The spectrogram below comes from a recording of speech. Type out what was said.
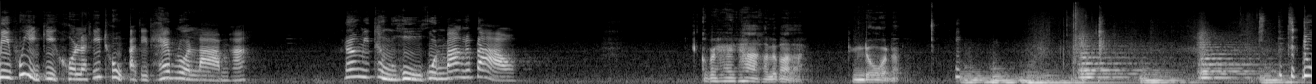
มีผู้หญิงกี่คนแล้วที่ถูกอติเทพลวนลามฮะ เรื่องนี้ถึงหูคุณบ้างหรือเปล่า ก็ไปให้ท่าเขาหรือเปล่าล่ะ ถึงโดนอะ จะดู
